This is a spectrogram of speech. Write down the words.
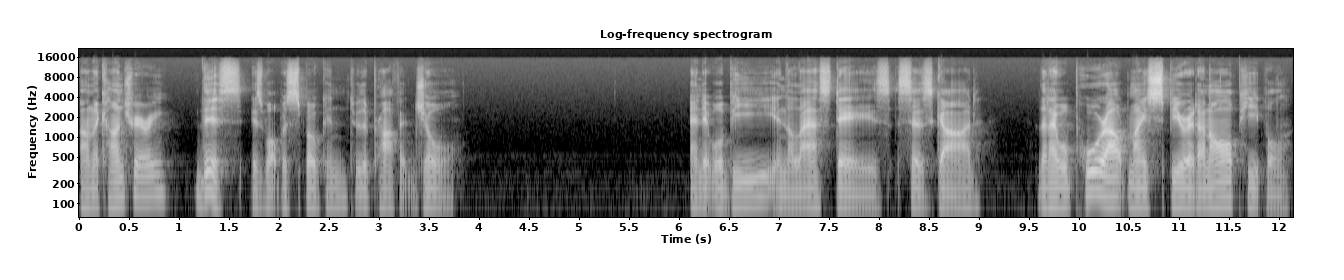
On the contrary, this is what was spoken through the prophet Joel. And it will be in the last days, says God, that I will pour out my Spirit on all people.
